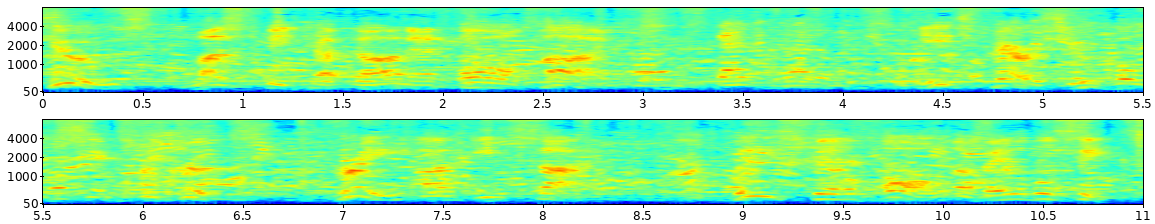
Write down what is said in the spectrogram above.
Shoes must be kept on at all times. Each parachute holds six recruits, three on each side. Please fill all available seats.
